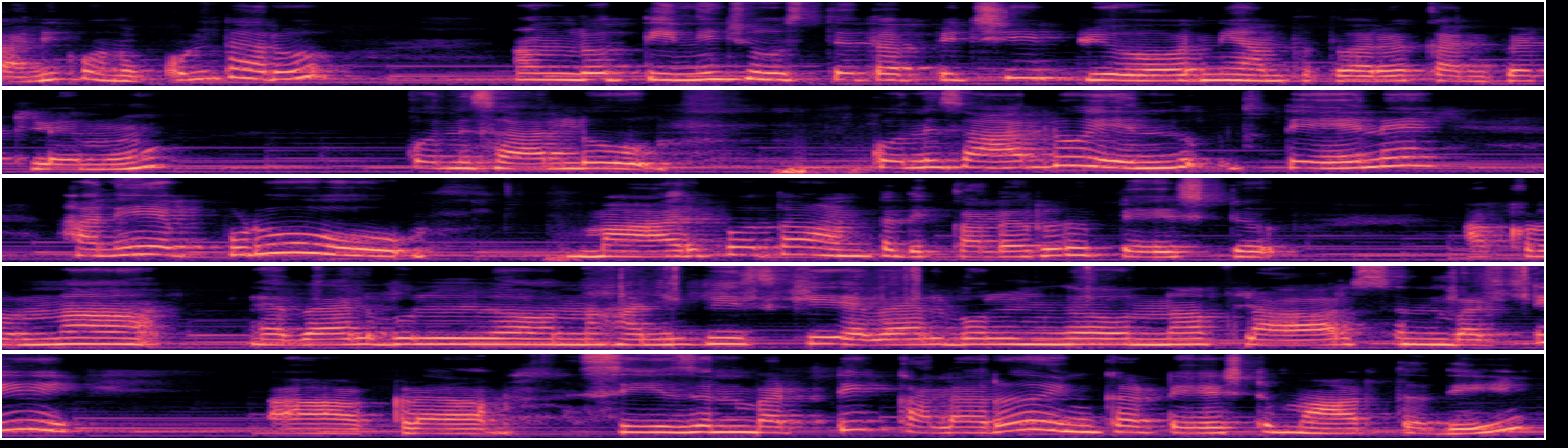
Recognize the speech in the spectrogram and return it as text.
కానీ కొనుక్కుంటారు. అందులో తిని చూస్తే తప్పించి ప్యూర్ని అంత త్వరగా కనిపెట్టలేము. కొన్నిసార్లు కొన్నిసార్లు ఎందు తేనె హనీ ఎప్పుడూ మారిపోతూ ఉంటుంది. Colour taste. అక్కడున్న అవైలబుల్గా ఉన్న హనీ బీస్కి అవైలబుల్గా ఉన్న ఫ్లవర్స్ని బట్టి అక్కడ సీజన్ బట్టి కలర్ ఇంకా టేస్ట్ మారుతుంది.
